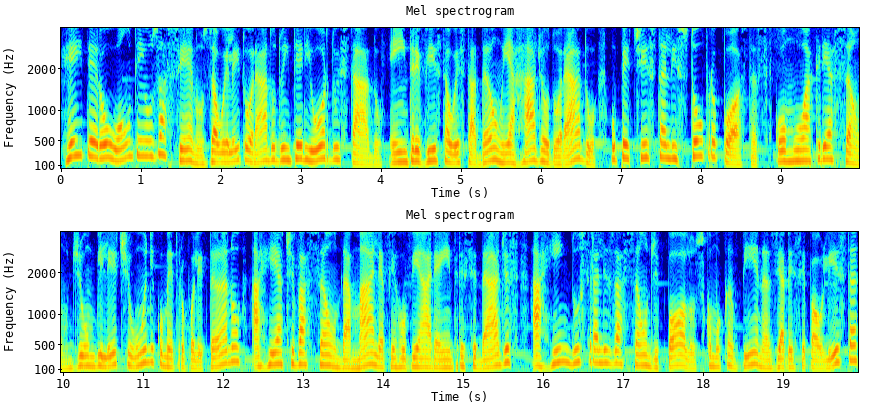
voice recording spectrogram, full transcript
reiterou ontem os acenos ao eleitorado do interior do estado. Em entrevista ao Estadão e à Rádio Eldorado, o petista listou propostas como a criação de um bilhete único metropolitano, a reativação da malha ferroviária entre cidades, a reindustrialização de polos como Campinas e ABC Paulista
